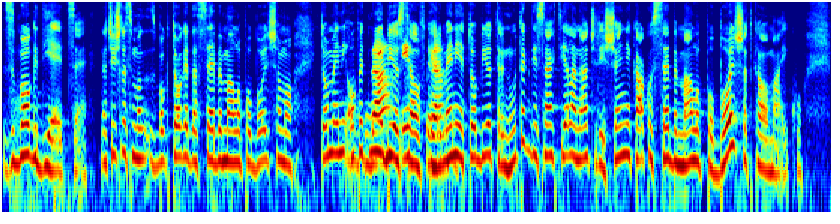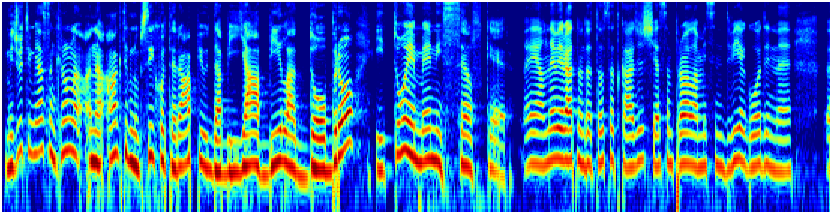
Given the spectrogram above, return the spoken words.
zbog djece. Znači išle smo zbog toga da sebe malo poboljšamo. To meni opet nije bio self-care. Meni je to bio trenutak gdje sam htjela naći rješenje kako sebe malo poboljšati kao majku. Međutim, ja sam krenula na aktivnu psihoterapiju da bi ja bila dobro i to je meni self-care. E, ali nevjerojatno da to sad kažeš. Ja sam provela, mislim, dvije godine e,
